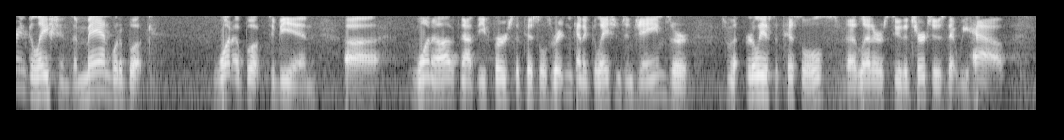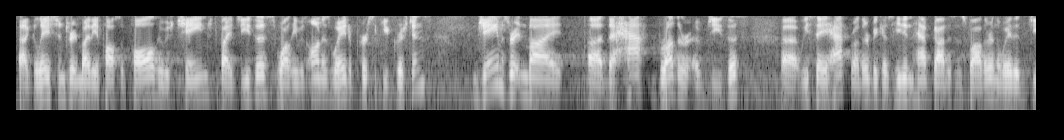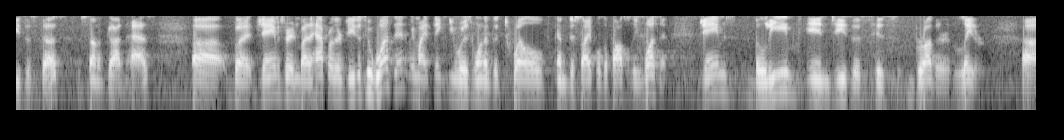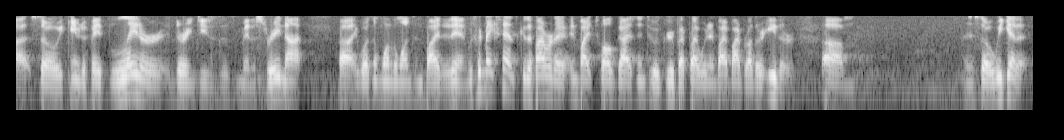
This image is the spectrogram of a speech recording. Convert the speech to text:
in Galatians, and man, what a book! What a book to be in. Uh, one of, if not the first epistles written, kind of Galatians and James are some of the earliest epistles, uh, letters to the churches that we have. Uh, Galatians, written by the Apostle Paul, who was changed by Jesus while he was on his way to persecute Christians. James, written by uh, the half brother of Jesus. Uh, we say half brother because he didn't have God as his father in the way that Jesus does, the Son of God has. Uh, but James, written by the half brother of Jesus, who wasn't, we might think he was one of the 12 kind of disciples, apostles. He wasn't. James believed in Jesus, his brother, later. Uh, so he came to faith later during Jesus' ministry, not. Uh, he wasn't one of the ones invited in, which would make sense because if I were to invite 12 guys into a group, I probably wouldn't invite my brother either. Um, and so we get it.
